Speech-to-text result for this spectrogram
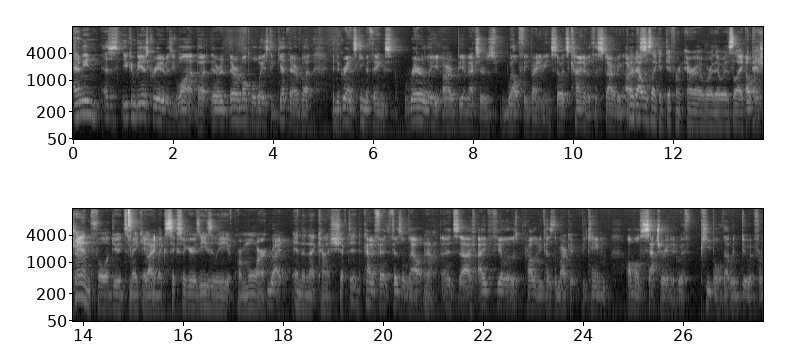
and I mean, as you can be as creative as you want, but there are, there are multiple ways to get there. But in the grand scheme of things, rarely are BMXers wealthy by any means. So it's kind of at the starving But artist. that was like a different era where there was like Oh, a sure. handful of dudes making Right. like six figures easily or more, right. and then that kind of shifted. Kind of fizzled out. Yeah. It's I I feel it was probably because the market became almost saturated with people that would do it for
